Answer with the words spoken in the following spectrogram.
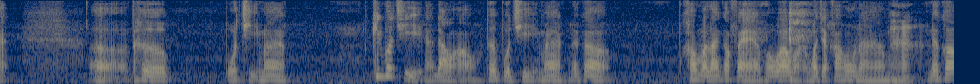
ฮะเออเธอปวดฉี่มาก คิดว่าฉี่นะเดาเอา เธอปวดฉี่มาก แล้วก็ เข้ามาร้านกาแฟ เพราะว่าหวังว่าจะเข้าห้องน้ำอ่าแล้วก็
